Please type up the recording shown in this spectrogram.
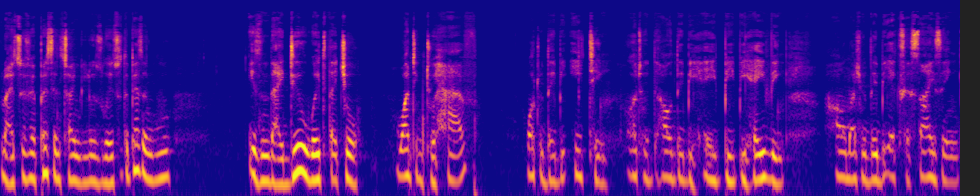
Right? So if a person is trying to lose weight, so the person who is in the ideal weight that you're wanting to have, what would they be eating? What would how would they behave be behaving? How much would they be exercising?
